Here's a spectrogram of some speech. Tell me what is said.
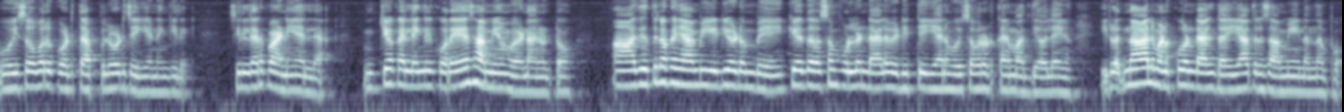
വോയിസ് ഓവർ കൊടുത്ത് അപ്ലോഡ് ചെയ്യണമെങ്കിൽ. ചില്ലറ പണിയല്ല. എനിക്കൊക്കെ അല്ലെങ്കിൽ കുറേ സമയം വേണം കേട്ടോ. ആദ്യത്തിലൊക്കെ ഞാൻ വീഡിയോ ഇടുമ്പോൾ എനിക്ക് ദിവസം ഫുൾ ഉണ്ടായാലും എഡിറ്റ് ചെയ്യാനും വോയിസ് ഓവർ എടുക്കാനും മതിയാവില്ല അതിന് ഇരുപത്തിനാല് മണിക്കൂർ ഉണ്ടായാലും തയ്യാത്തൊരു സമയം എന്നപ്പോൾ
